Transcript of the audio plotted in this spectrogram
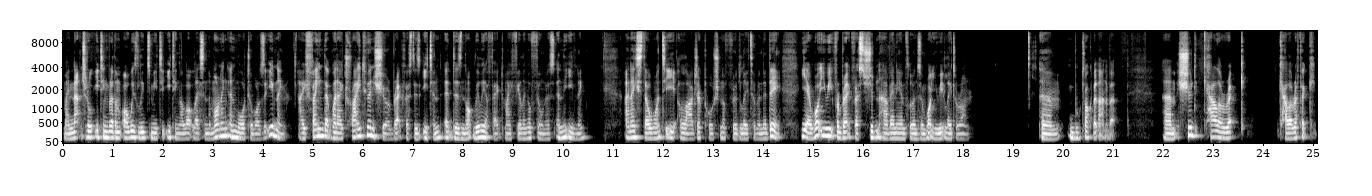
My natural eating rhythm always leads me to eating a lot less in the morning and more towards the evening. I find that when I try to ensure breakfast is eaten, it does not really affect my feeling of fullness in the evening and I still want to eat a larger portion of food later in the day. Yeah, what you eat for breakfast shouldn't have any influence on what you eat later on. Um, we'll talk about that in a bit. Um, should caloric, calorific,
